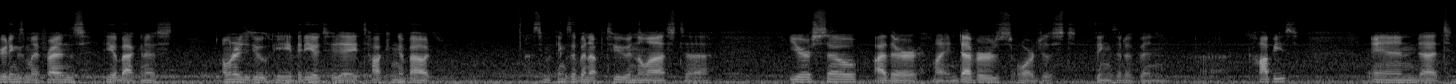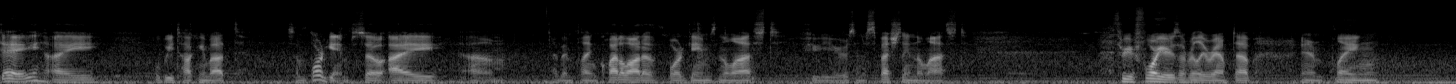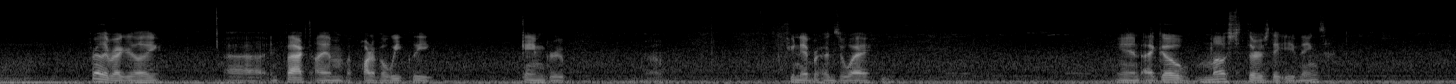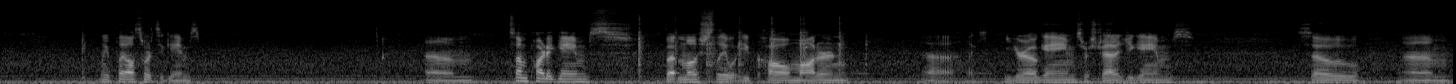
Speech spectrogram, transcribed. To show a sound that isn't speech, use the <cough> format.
Greetings my friends, Theo Bacchus. I wanted to do a video today talking about some things I've been up to in the last uh, year or so, either my endeavors or just things that have been uh, hobbies. And uh, today I will be talking about some board games. So I um, have been playing quite a lot of board games in the last few years, and especially in the last three or four years I've really ramped up and playing fairly regularly. Uh, in fact, I am a part of a weekly game group uh, a few neighborhoods away. And I go most Thursday evenings. We play all sorts of games. Um, some party games, but mostly what you call modern, uh, like Euro games or strategy games. So, um,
